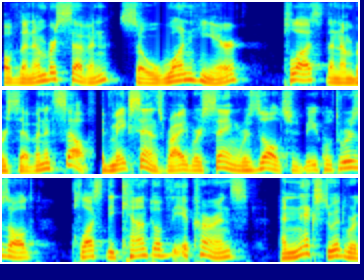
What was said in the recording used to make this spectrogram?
of the number 7, so 1 here, plus the number 7 itself. It makes sense, right? We're saying result should be equal to result plus the count of the occurrence and next to it, we're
